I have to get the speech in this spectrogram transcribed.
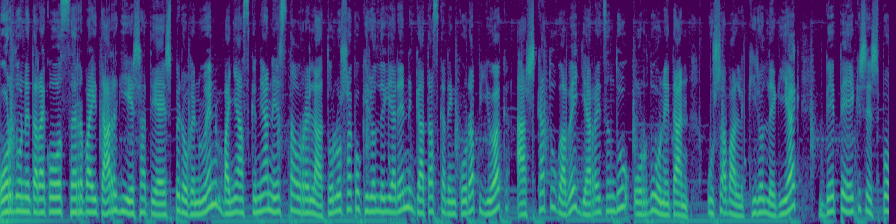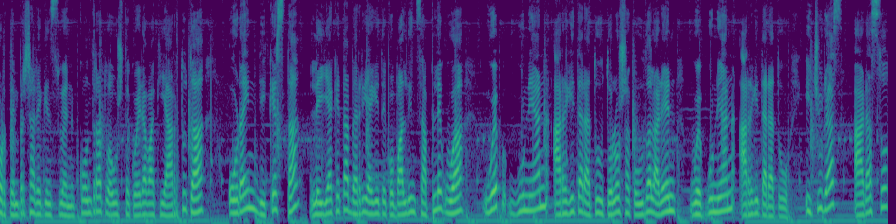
Ordu honetarako zerbait argi esatea espero genuen, baina azkenean ez da horrela Tolosako kiroldegiaren gatazkaren korapioak askatu gabe jarraitzen du ordu honetan. Usabal kiroldegiak BPX Sport enpresarekin zuen kontratu usteko erabakia hartuta, oraindik ez da lehiaketa berria egiteko baldintza plegua webgunean argitaratu Tolosako udalaren webgunean argitaratu. Itxuraz arazo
